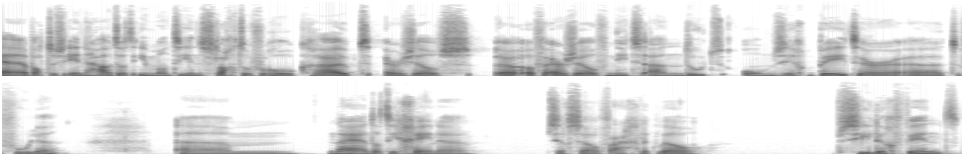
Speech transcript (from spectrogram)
Uh, wat dus inhoudt dat iemand die in de slachtofferrol kruipt er, zelfs, uh, of er zelf niets aan doet om zich beter uh, te voelen. Um, nou ja, dat diegene zichzelf eigenlijk wel zielig vindt,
